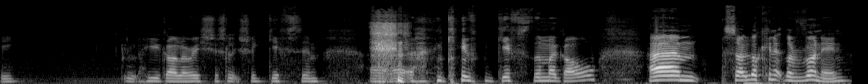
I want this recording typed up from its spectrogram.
he Hugo Lloris just literally gifts him, uh, give, gifts them a goal. Um, so looking at the running,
